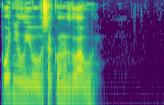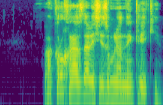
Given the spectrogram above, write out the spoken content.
поднял его высоко над головой. Вокруг раздались изумленные крики.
